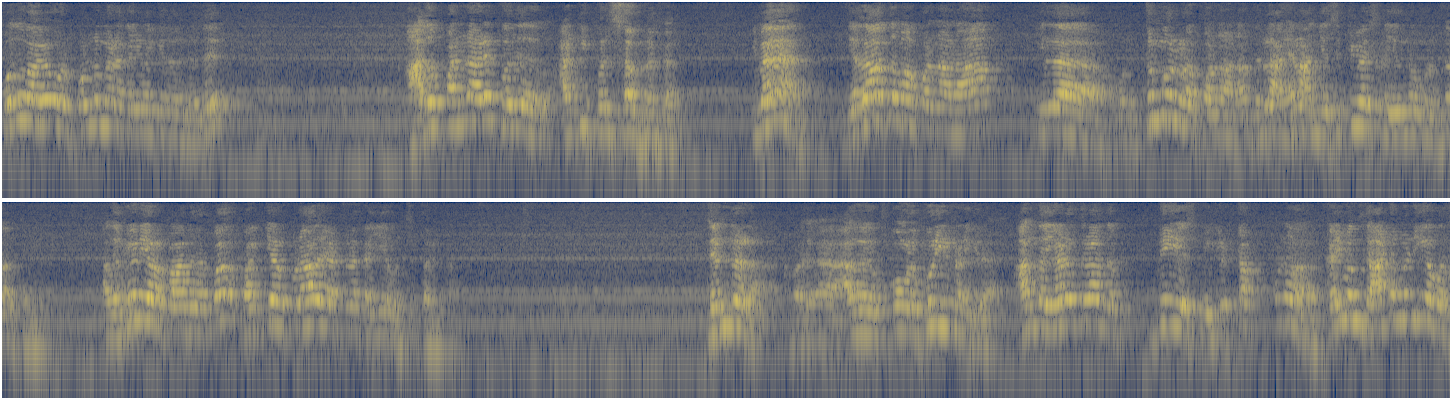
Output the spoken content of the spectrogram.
பொதுவாகவே ஒரு பொண்ணு மேல கை வைக்கிறதுன்றது அதை பண்ணாலே பெரு அடி பெருசா விழுங்க இவன் யதார்த்தமா பண்ணானா இல்ல ஒரு திமுறல பண்ணானா தெரியல. ஏன்னா அங்க சுச்சுவேஷன்ல இருந்தவங்களுக்கு தான் அது தெரியும். அந்த வீடியோவை பாக்குறப்ப வைக்கக்கூடாத இடத்துல கையை வச்சு தள்ளிட்டான். ஜென்ரலாக அது உங்களுக்கு புரியும்னு நினைக்கிறேன். அந்த இடத்துல அந்த டிஎஸ்பிக்கு டப்புன்னு கை வந்து ஆட்டோமேட்டிக்கா ஒரு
